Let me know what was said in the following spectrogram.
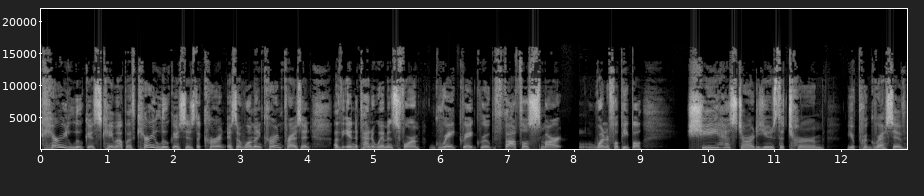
Carrie Lukas came up with. Carrie Lukas is the current is a woman current president of the Independent Women's Forum. Great, great group, thoughtful, smart wonderful people. She has started to use the term your progressive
